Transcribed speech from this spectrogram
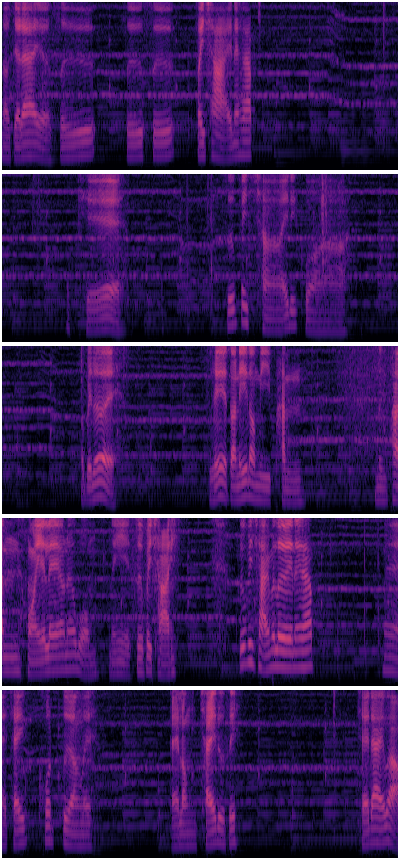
เราจะได้เออซื้อซื้อซื้อไฟฉายนะครับ โอเค ซื้อไฟฉายดีกว่า เอาไปเลย โอเค ตอนนี้เรามีพันหนึ่งพันหอยแล้วนะครับผม นี่ซื้อไฟฉาย ซื้อไฟฉายมาเลยนะครับ แม่ใช้โคตรเปลืองเลย แต่ลองใช้ดูสิ ใช้ได้เปล่า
